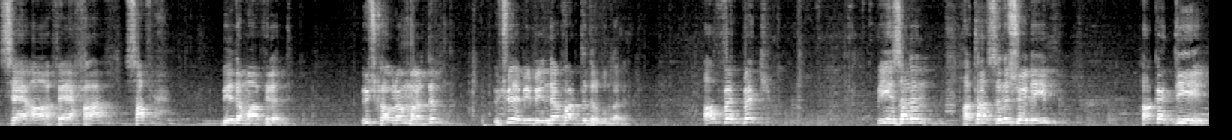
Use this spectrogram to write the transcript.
S-A-F-H, safh. Biri de mağfiret. Üç kavram vardır. Üçü de birbirinden farklıdır bunların. Affetmek, bir insanın hatasını söyleyip hak ettiği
